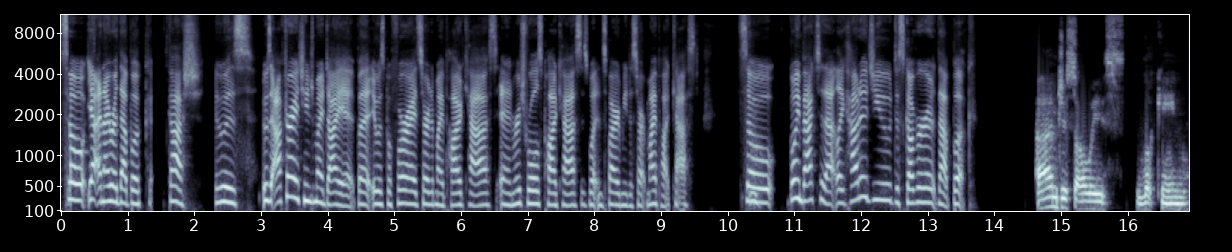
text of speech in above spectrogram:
So, yeah, and I read that book. Gosh, it was it was after I changed my diet, but it was before I had started my podcast and Rich Roll's podcast is what inspired me to start my podcast. So going back to that, like how did you discover that book? I'm just always looking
